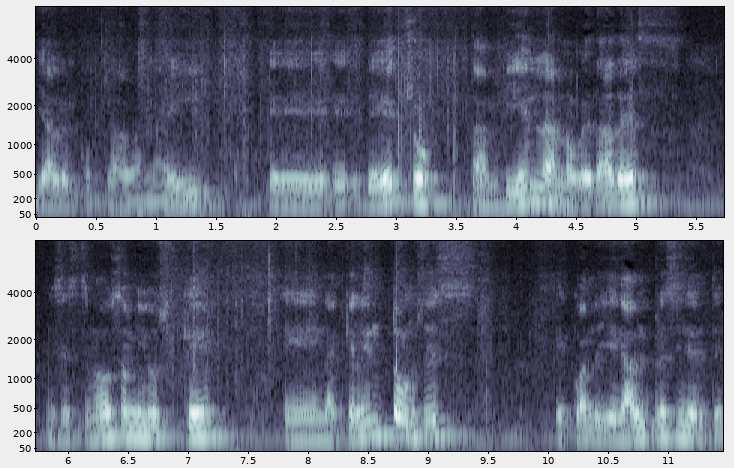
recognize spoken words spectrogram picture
ya lo encontraban ahí. Eh, eh, de hecho, también la novedad es, mis estimados amigos, que en aquel entonces, eh, cuando llegaba el presidente,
